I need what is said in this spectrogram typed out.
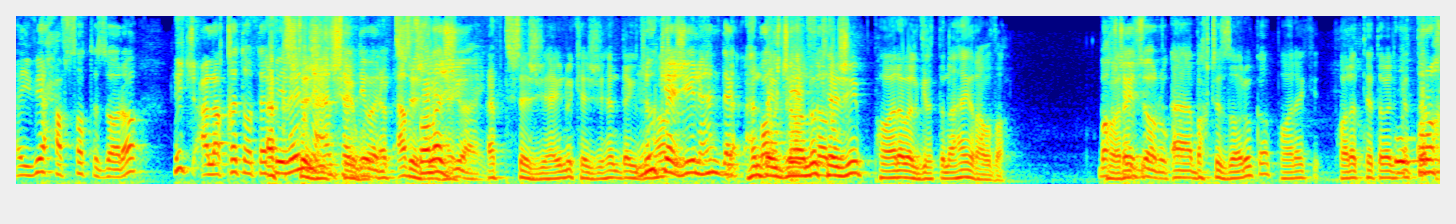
هەیێ 700 هزارە هیچ علاقت تەپێژی هەندێکژی هەندێک هەندێک جاانو کەژی پارەوەلگرتنە هەی ڕاودا بەخچە زارۆکە پارە تێتەوە قڕخ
